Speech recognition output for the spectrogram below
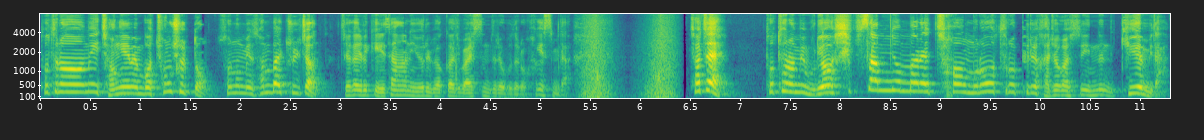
토트넘이 정예 멤버 총출동, 손흥민 선발 출전. 제가 이렇게 예상하는 이유를 몇 가지 말씀드려 보도록 하겠습니다. 첫째, 토트넘이 무려 13년 만에 처음으로 트로피를 가져갈 수 있는 기회입니다.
